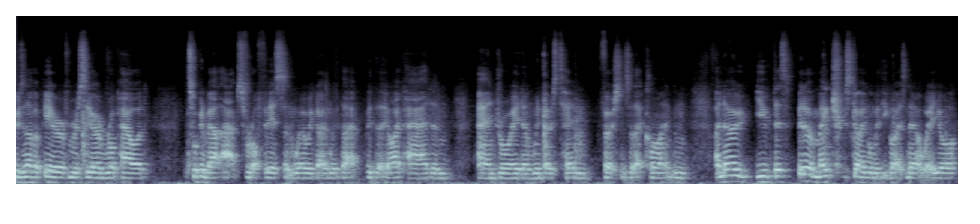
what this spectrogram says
who's another peer of Mauricio and Rob Howard, talking about apps for Office and where we're going with that with the iPad and Android and Windows 10 versions of that client. And I know you there's a bit of a matrix going on with you guys now where you're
